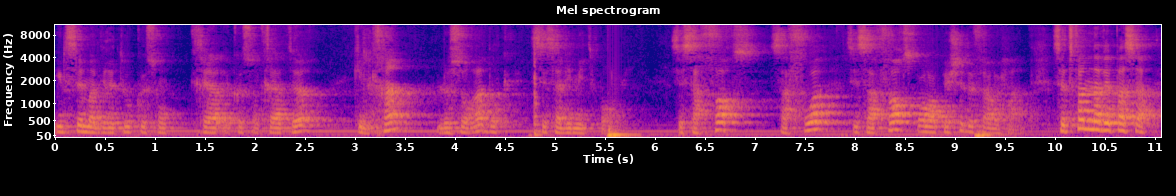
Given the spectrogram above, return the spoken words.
Il sait malgré tout que son, que son créateur, qu'il craint, le saura, donc c'est sa limite pour lui. C'est sa force, sa foi, c'est sa force pour l'empêcher de faire le haram. Cette femme n'avait pas ça.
